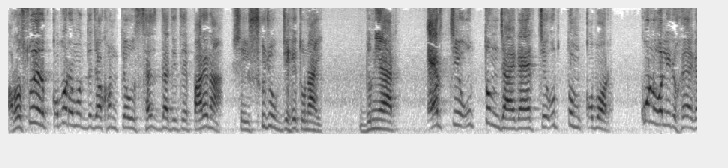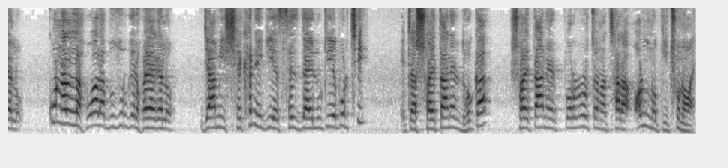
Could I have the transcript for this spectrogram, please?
রসুলের কবরের মধ্যে যখন কেউ সেজদা দিতে পারে না, সেই সুযোগ যেহেতু নাই। দুনিয়ার এর চেয়ে উত্তম জায়গা, এর চেয়ে উত্তম কবর কোন অলির হয়ে গেল? কোন আল্লাহওয়ালা বুজুর্গের হয়ে গেল? যে আমি সেখানে গিয়ে সেজদায় লুটিয়ে পড়ছি? এটা শয়তানের ধোকা। শয়তানের প্ররোচনা ছাড়া অন্য কিছু নয়।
